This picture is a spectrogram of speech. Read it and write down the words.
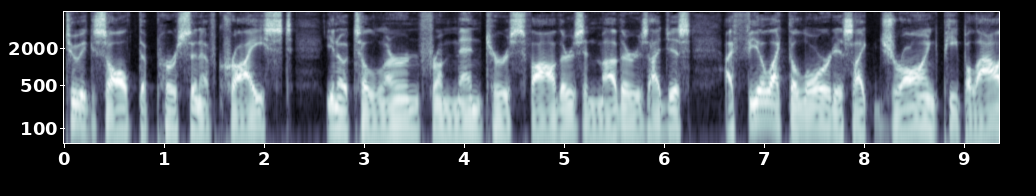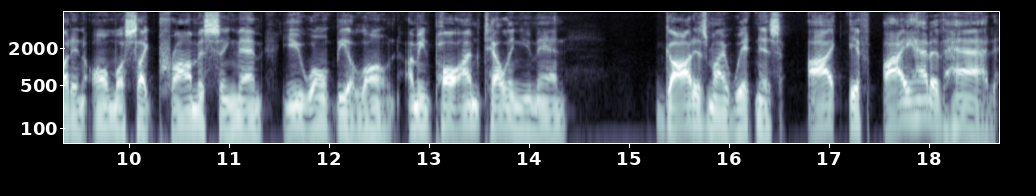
to exalt the person of Christ, you know, to learn from mentors, fathers, and mothers. I just, I feel like the Lord is like drawing people out and almost like promising them, you won't be alone. I mean, Paul, I'm telling you, man, God is my witness. I, if I had have had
